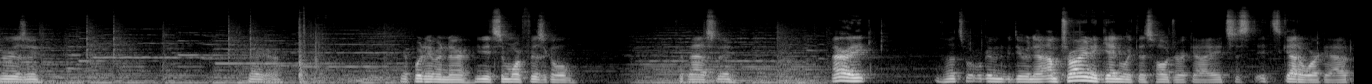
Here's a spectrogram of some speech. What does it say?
Where is he? There you go. Yeah, put him in there. You need some more physical capacity. Alrighty. That's what we're going to be doing now. I'm trying again with this Hodrick guy. It's just, it's got to work out.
